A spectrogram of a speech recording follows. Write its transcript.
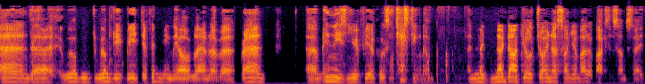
and uh, we'll be we'll be defending the old Land Rover brand um, in these new vehicles, testing them. And no, no, doubt you'll join us on your motorbikes at some stage.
